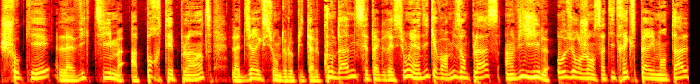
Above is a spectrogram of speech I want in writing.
Choqué, la victime a porté plainte. La direction de l'hôpital condamne cette agression et indique avoir mis en place un vigile aux urgences à titre expérimental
